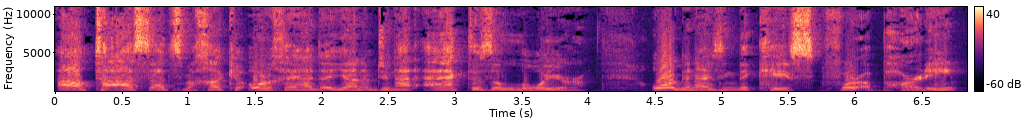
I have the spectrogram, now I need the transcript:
Al ta'as atzmacha ke'orche hadayanim. Do not act as a lawyer organizing the case for a party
